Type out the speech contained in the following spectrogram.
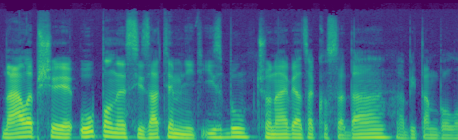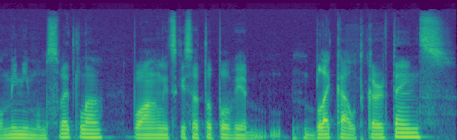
Najlepšie je úplne si zatemniť izbu, čo najviac ako sa dá, aby tam bolo minimum svetla po anglicky sa to povie blackout curtains,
